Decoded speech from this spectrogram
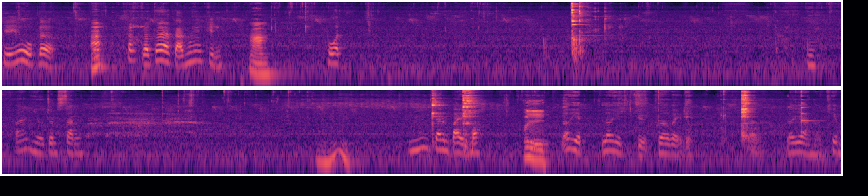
ชี้รูปเด้อฮะพักก็ก็ตามทั้งกินมาโพดอืมป้า หิวจนสั่นอืมอืมจันไปบ่ก็ดีเราเห็ดเราเห็ดจืดเพื่อไว้เด็กแล้วอย่างเขาเข้ม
